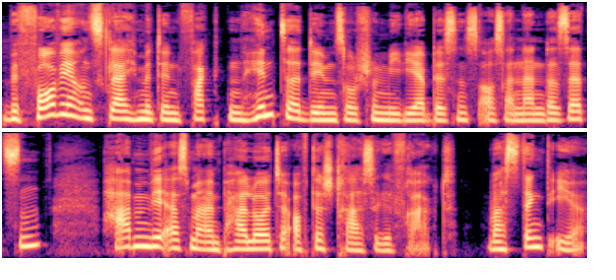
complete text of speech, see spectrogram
Bevor wir uns gleich mit den Fakten hinter dem Social Media Business auseinandersetzen, haben wir erstmal ein paar Leute auf der Straße gefragt. Was denkt ihr?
